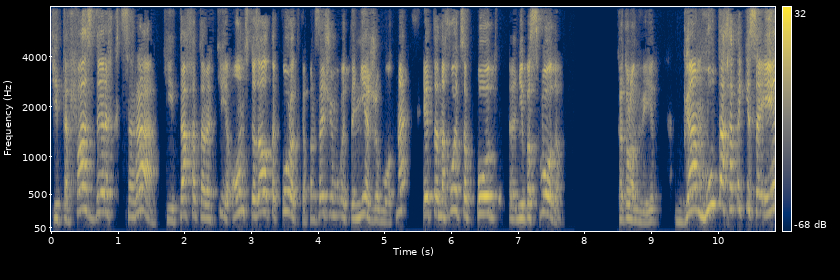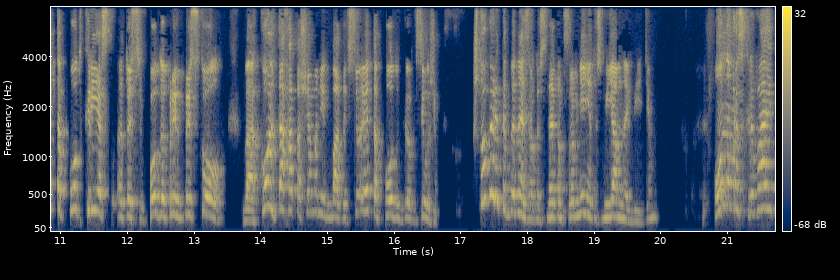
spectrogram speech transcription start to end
Китафас дерех цара, китаха таракия. Он сказал это коротко, по-настоящему это не животное, это находится под э, небосводом, который он видит. Гамгу тахатакиса, и это под крест, э, то есть под престолом. Ваколь тахата шеманихбат, и все это под Всевышним. Что говорит Эбенезра, то есть на этом сравнении, то есть мы явно видим, он нам раскрывает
